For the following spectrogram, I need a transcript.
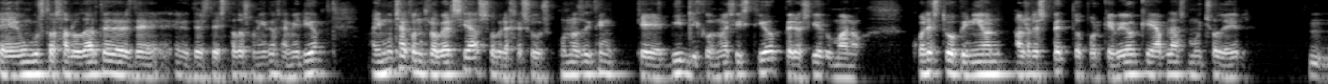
Eh, un gusto saludarte desde, eh, desde Estados Unidos, Emilio. Hay mucha controversia sobre Jesús. Unos dicen que el bíblico no existió, pero sí el humano. ¿Cuál es tu opinión al respecto? Porque veo que hablas mucho de él. Hmm.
